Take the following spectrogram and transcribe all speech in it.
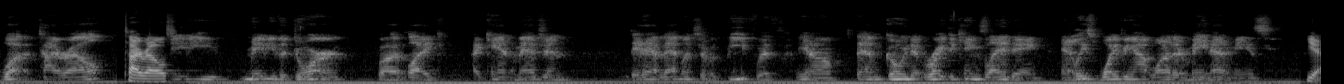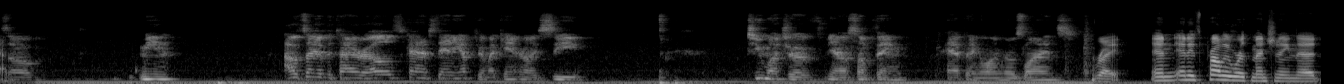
what Tyrell. Tyrells. Maybe maybe the Dorne, but like I can't imagine they'd have that much of a beef with you know them going to right to King's Landing and at least wiping out one of their main enemies. Yeah. So, I mean, outside of the Tyrells kind of standing up to him, I can't really see too much of you know something happening along those lines. Right. And, and it's probably worth mentioning that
